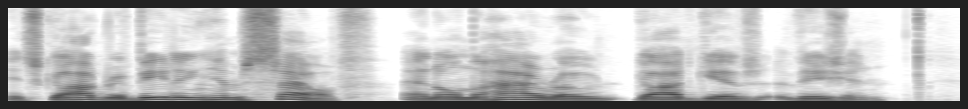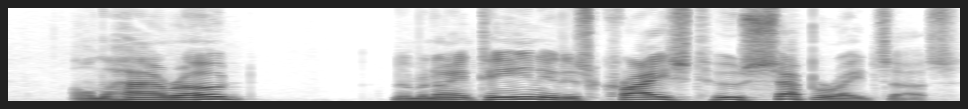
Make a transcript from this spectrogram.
It's God revealing Himself, and on the high road, God gives vision. On the high road, Number 19, it is Christ who separates us.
